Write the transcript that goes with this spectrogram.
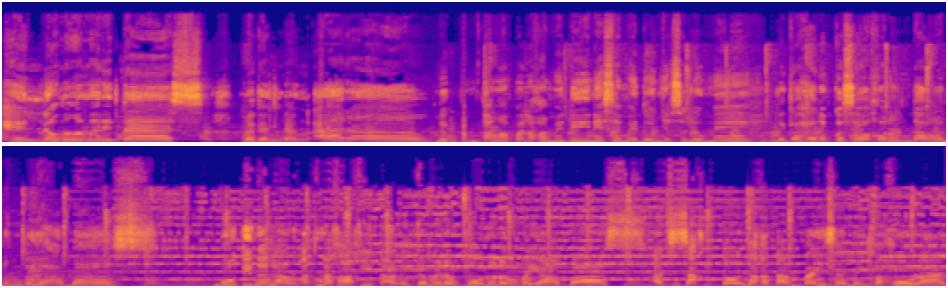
Hello mga Marites! Magandang araw! Nagpunta nga pala kami din sa Medonya Salome. Naghahanap kasi ako ng dahon ng bayabas. Buti na lang at nakakita agad kami ng puno ng bayabas. At sakto nakatambay sa may bakuran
